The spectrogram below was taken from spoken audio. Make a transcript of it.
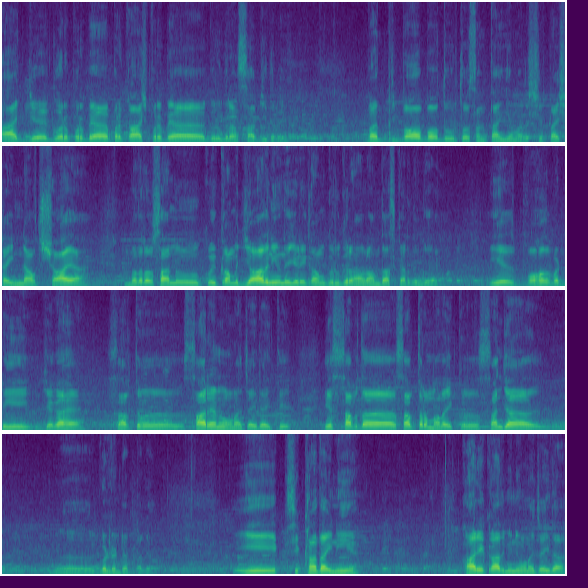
ਆ ਕੇ ਅੱਜ ਗੁਰਪੁਰਬ ਆ ਪ੍ਰਕਾਸ਼ ਪੁਰਬ ਆ ਗੁਰੂ ਗ੍ਰੰਥ ਸਾਹਿਬ ਜੀ ਦਾ ਵੀ ਬਹੁਤ ਬਹੁਤ ਦੂਰ ਤੋਂ ਸੰਗਤਾਂ ਆਈਆਂ ਮਰ ਪਾਸ਼ਾ ਇੰਨਾ ਉਤਸ਼ਾਹ ਆ। ਮਤਲਬ ਸਾਨੂੰ ਕੋਈ ਕੰਮ ਯਾਦ ਨਹੀਂ ਹੁੰਦੇ ਜਿਹੜੇ ਕੰਮ ਗੁਰੂ ਗ੍ਰਾਮ ਰਾਮਦਾਸ ਕਰ ਦਿੰਦੇ ਆ। ਇਹ ਬਹੁਤ ਵੱਡੀ ਜਗ੍ਹਾ ਹੈ। ਸਭ ਤੋਂ ਸਾਰਿਆਂ ਨੂੰ ਆਉਣਾ ਚਾਹੀਦਾ ਇੱਥੇ। ਇਹ ਸਭ ਦਾ ਸਭ ਧਰਮਾਂ ਦਾ ਇੱਕ ਸਾਂਝਾ ਗੋਲਡਨ ਟੈਂਪਲ ਹੈ ਇਹ ਇੱਕ ਸਿੱਖਾਂ ਦਾ ਹੀ ਨਹੀਂ ਹੈ। ਹਰ ਇੱਕ ਆਦਮੀ ਨੂੰ ਆਉਣਾ ਚਾਹੀਦਾ,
